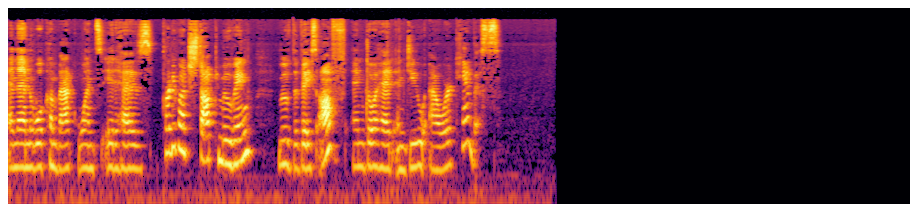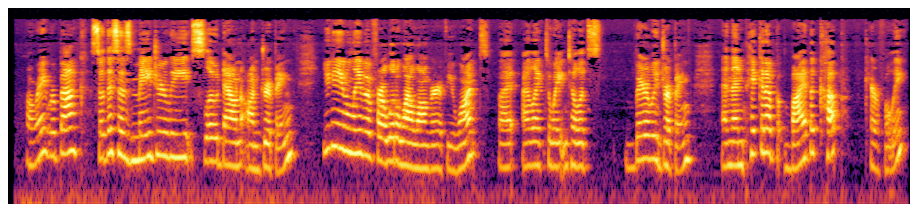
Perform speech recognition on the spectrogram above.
And then we'll come back once it has pretty much stopped moving, move the vase off and go ahead and do our canvas. All right, we're back. So this has majorly slowed down on dripping. You can even leave it for a little while longer if you want, but I like to wait until it's barely dripping and then pick it up by the cup carefully.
